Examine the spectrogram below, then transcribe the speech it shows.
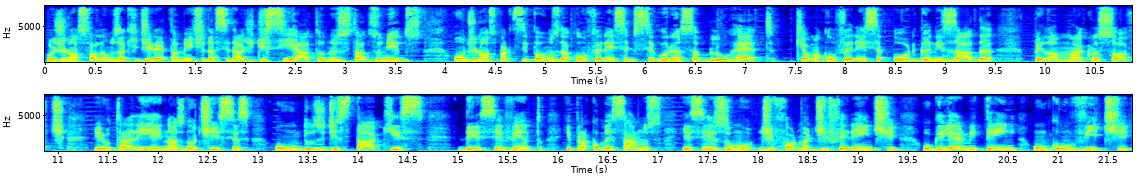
Hoje nós falamos aqui diretamente da cidade de Seattle, nos Estados Unidos, onde nós participamos da conferência de segurança Blue Hat, que é uma conferência organizada pela Microsoft. Eu trarei aí nas notícias um dos destaques desse evento. E para começarmos esse resumo de forma diferente, o Guilherme tem um convite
